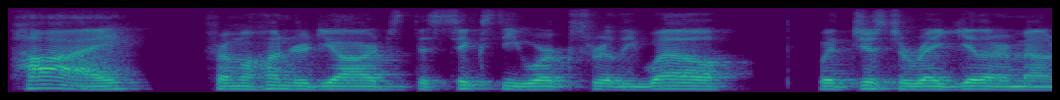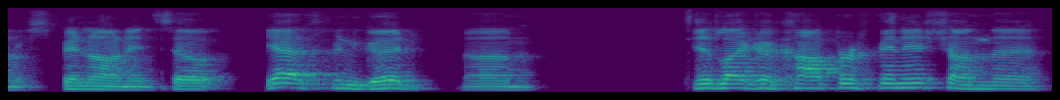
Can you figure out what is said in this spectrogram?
high from 100 yards, the 60 works really well with just a regular amount of spin on it. So yeah, it's been good. Um, did like a copper finish on the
